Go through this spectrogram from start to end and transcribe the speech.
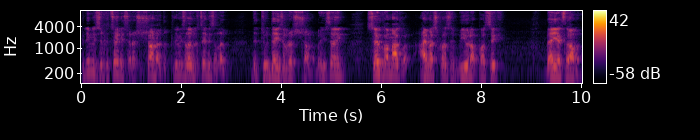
pnimis and chitzenis Rosh Hashanah, the pnimis alev chitzenis alev, the two days of Rosh Hashanah. But he's saying sevukalam malakalam. I must cause a biur al aposik ve'yetzlamon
